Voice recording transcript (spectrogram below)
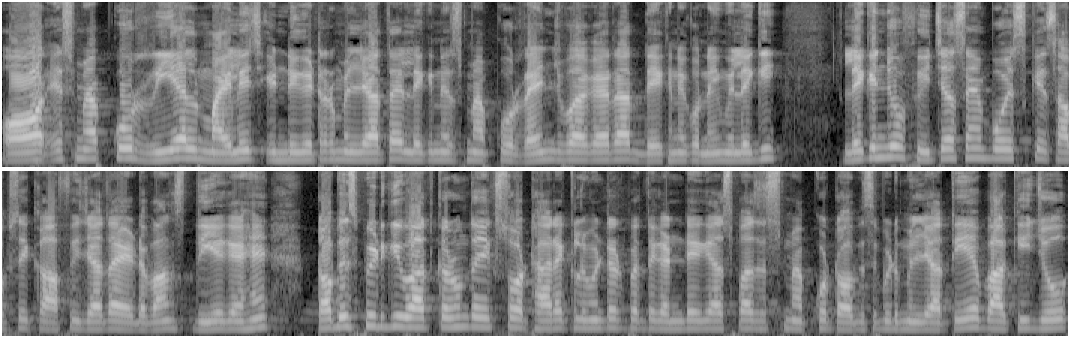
और इसमें आपको रियल माइलेज इंडिकेटर मिल जाता है, लेकिन इसमें आपको रेंज वगैरह देखने को नहीं मिलेगी। लेकिन जो फीचर्स हैं, वो इसके हिसाब से काफ़ी ज़्यादा एडवांस दिए गए हैं। टॉप स्पीड की बात करूँ तो 118 किलोमीटर प्रति घंटे के आसपास इसमें आपको टॉप स्पीड मिल जाती है। बाकी जो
